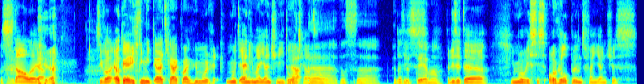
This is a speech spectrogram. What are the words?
stalen, ja. ja. Zie, voilà, elke richting die ik uitga qua humor moet eindigen met Jantje die ja doodgaat. eh, dat is eh, het, Dat het is- thema. Dat is het eh, humoristisch orgelpunt van Jantjes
